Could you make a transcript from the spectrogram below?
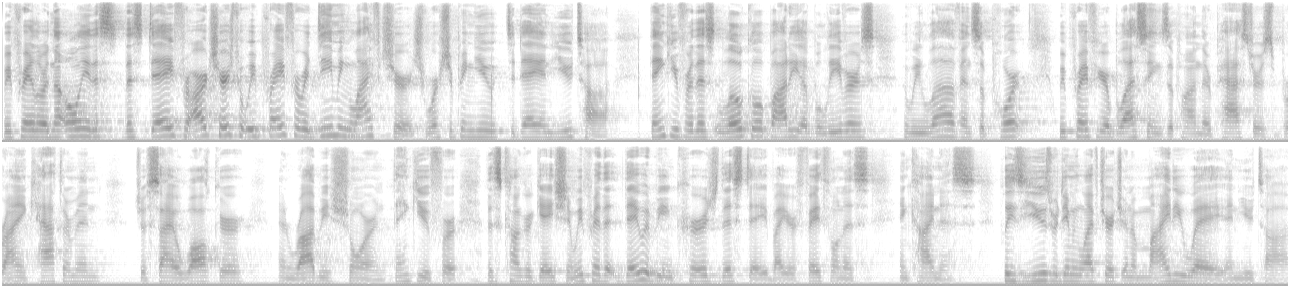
We pray, Lord, not only this, this day for our church, but we pray for Redeeming Life Church, worshiping you today in Utah. Thank you for this local body of believers who we love and support. We pray for your blessings upon their pastors, Brian Catherman, Josiah Walker, and Robbie Shorn. Thank you for this congregation. We pray that they would be encouraged this day by your faithfulness and kindness. Please use Redeeming Life Church in a mighty way in Utah.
